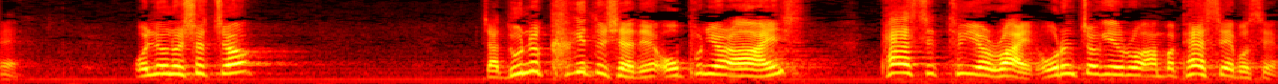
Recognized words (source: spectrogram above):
예. 올려놓으셨죠? 자, 눈을 크게 뜨셔야 돼요. Open your eyes. Pass it to your right. 오른쪽으로 한번 패스해 보세요.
